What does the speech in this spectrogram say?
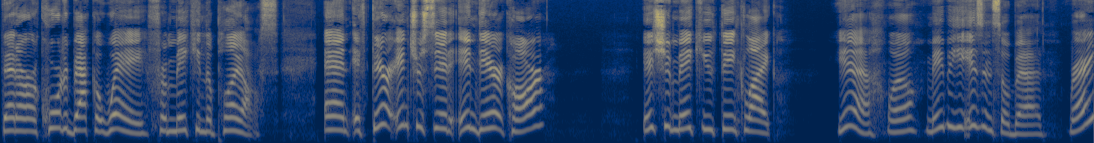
that are a quarterback away from making the playoffs. And if they're interested in Derek Carr, it should make you think like, yeah, well, maybe he isn't so bad, right?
